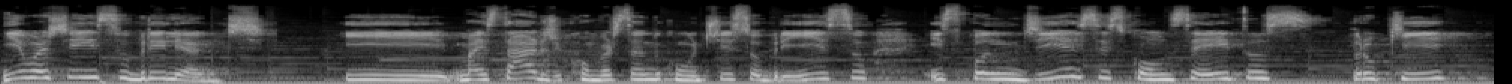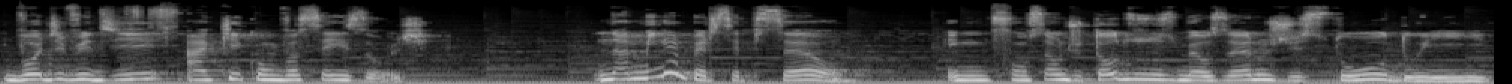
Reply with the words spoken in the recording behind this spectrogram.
E eu achei isso brilhante. E mais tarde, conversando com o Ti sobre isso, expandi esses conceitos para o que vou dividir aqui com vocês hoje. Na minha percepção, em função de todos os meus anos de estudo e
